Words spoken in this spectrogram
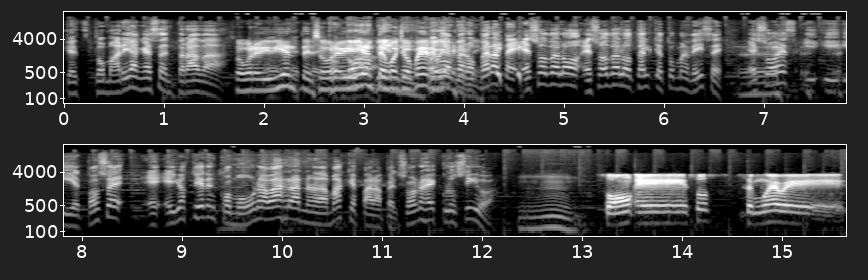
que tomarían esa entrada. Sobreviviente, Eh, este, sobreviviente, Pocho. Pérez. Oye, pero espérate, eso de lo, eso del hotel que tú me dices, eso Eh. es, y, y, y entonces eh, ellos tienen como una barra nada más que para personas exclusivas. Mm. Son, eh, eso se mueve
